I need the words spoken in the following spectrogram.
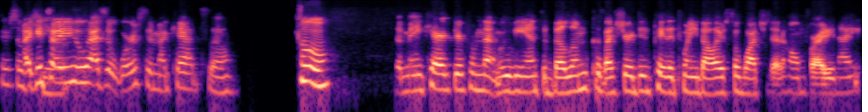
They're so. I cute. can tell you who has it worse than my cats, though. Who? The main character from that movie Antebellum, because I sure did pay the twenty dollars to watch it at home Friday night.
